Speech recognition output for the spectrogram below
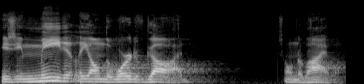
is immediately on the Word of God, it's on the Bible.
